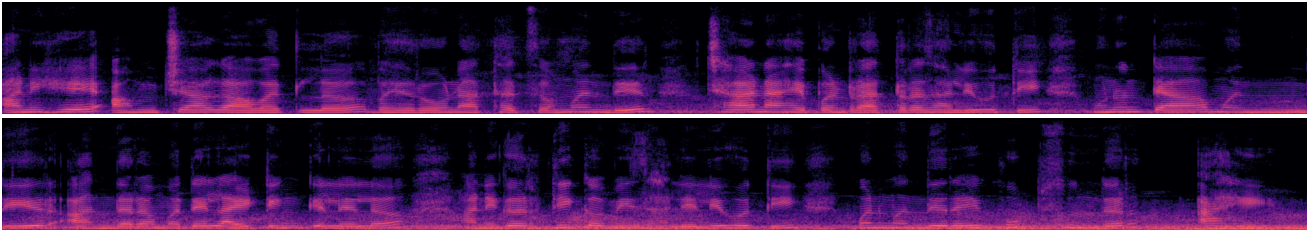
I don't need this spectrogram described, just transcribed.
आणि हे आमच्या गावातलं भैरवनाथाचं मंदिर छान आहे पण रात्र झाली होती. म्हणून त्या मंदिर अंधारामध्ये लाईटिंग केलेलं आणि गर्दी कमी झालेली होती. पण मंदिरही खूप सुंदर आहे.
